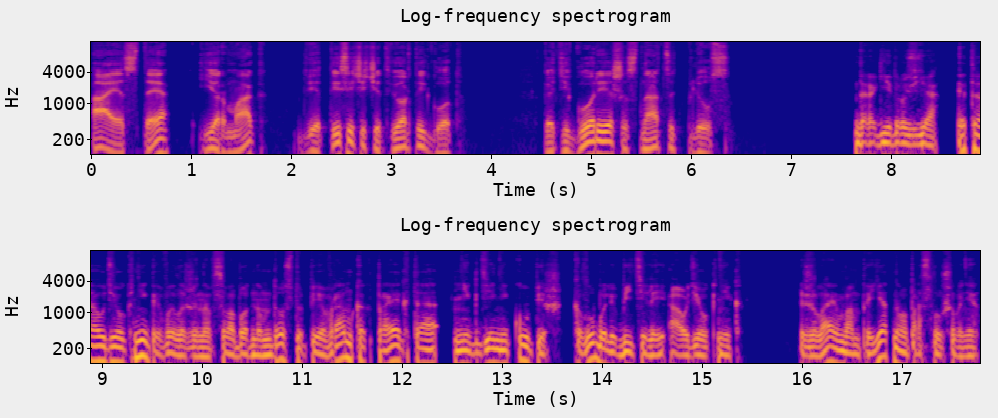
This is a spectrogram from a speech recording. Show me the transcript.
АСТ. Ермак. 2004 год. Категория 16+. Дорогие друзья, эта аудиокнига выложена в свободном доступе в рамках проекта «Нигде не купишь» Клуба любителей аудиокниг. Желаем вам приятного прослушивания.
